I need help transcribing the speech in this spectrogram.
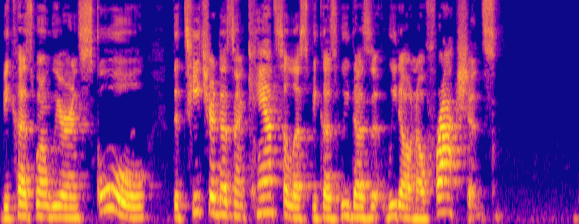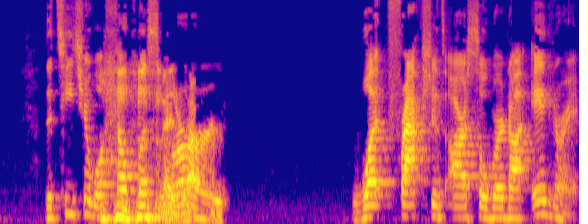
Because when we are in school, the teacher doesn't cancel us because we doesn't we don't know fractions the teacher will help us learn what fractions are so we're not ignorant.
